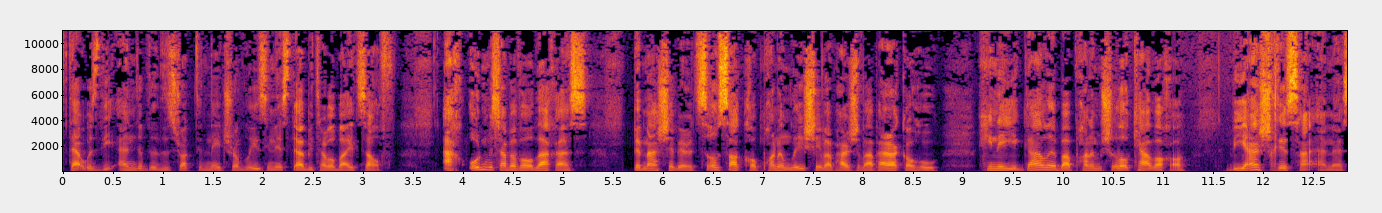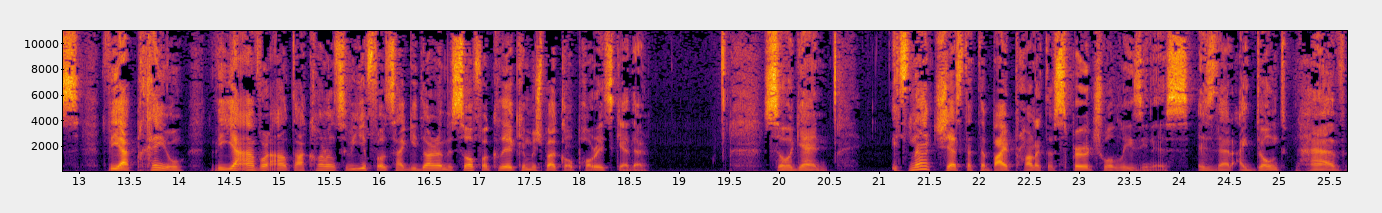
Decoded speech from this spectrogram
If that was the end of the destructive nature of laziness, that would be terrible by itself b'mashe beretzosal kolponim leishev aparshav aparakahu hine yigale b'aponim shelo kalacha v'yashchis ha'emes v'yapcheu v'ya'avor al takanos v'yifrotz ha'gidara v'sofa klia k'mishpa kolporis geder. So again, it's not just that the byproduct of spiritual laziness is that I don't have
